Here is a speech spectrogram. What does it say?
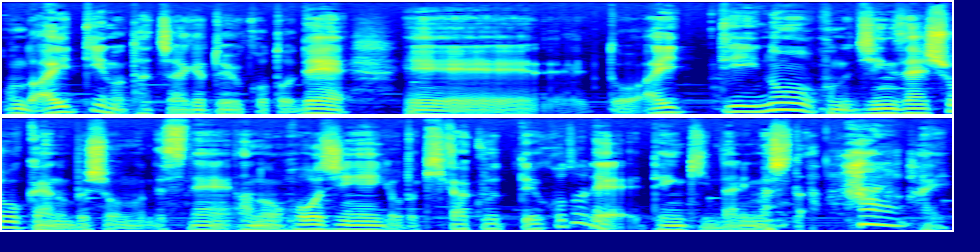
今度 IT の立ち上げということで、えー、と IT のこの人材紹介の部署のですねあの法人営業と企画っていうことで転勤になりました。はい。はい、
